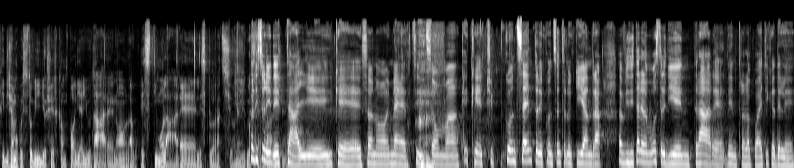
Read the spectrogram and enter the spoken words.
E diciamo questo video cerca un po' di aiutare no? La, e stimolare l'esplorazione di queste Quali sono immagini. i dettagli che sono emersi, insomma, che, che ci consentono e consentono a chi andrà a visitare la mostra di entrare dentro la poetica delle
